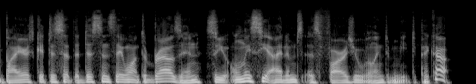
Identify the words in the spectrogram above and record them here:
Buyers get to set the distance they want to browse in, so you only see items as far as you're willing to meet to pick up.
